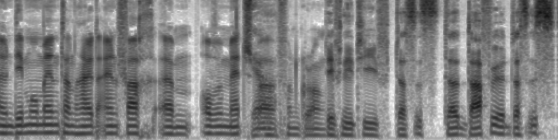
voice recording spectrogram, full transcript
in dem Moment dann halt einfach ähm, overmatched ja, war von Gronk. Definitiv. Das ist da, dafür, das ist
